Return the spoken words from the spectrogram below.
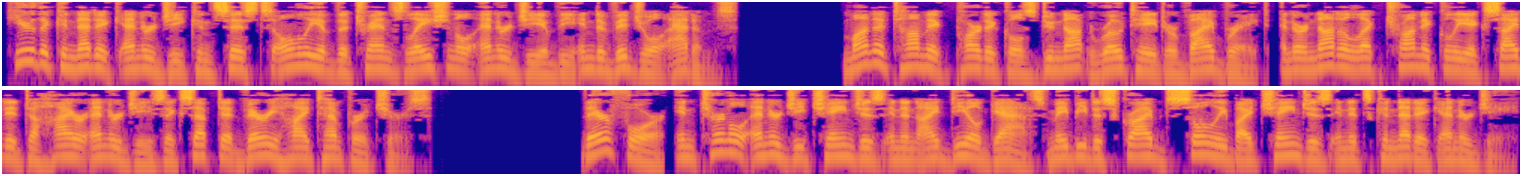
Here the kinetic energy consists only of the translational energy of the individual atoms. Monatomic particles do not rotate or vibrate, and are not electronically excited to higher energies except at very high temperatures. Therefore, internal energy changes in an ideal gas may be described solely by changes in its kinetic energy.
